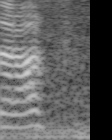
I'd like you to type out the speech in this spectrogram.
Teraz?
